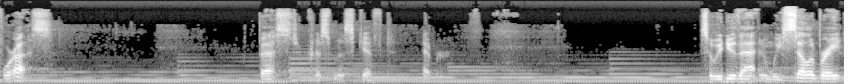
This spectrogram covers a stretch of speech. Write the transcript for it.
for us. Best Christmas gift ever. So we do that and we celebrate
